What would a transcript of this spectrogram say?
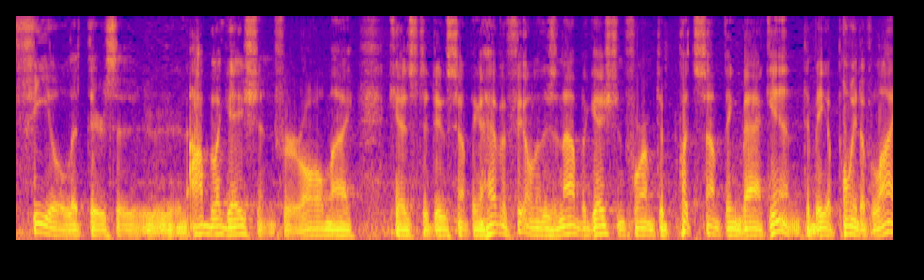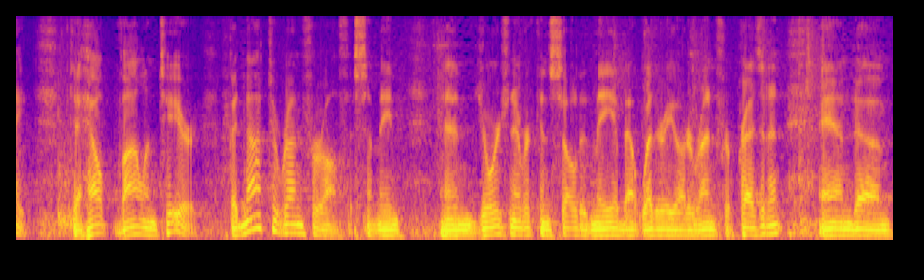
feel that there's a, an obligation for all my kids to do something. I have a feeling there's an obligation for them to put something back in, to be a point of light, to help volunteer, but not to run for office. I mean, and George never consulted me about whether he ought to run for president, and. Um,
